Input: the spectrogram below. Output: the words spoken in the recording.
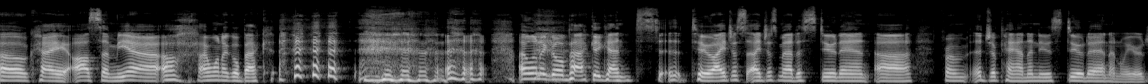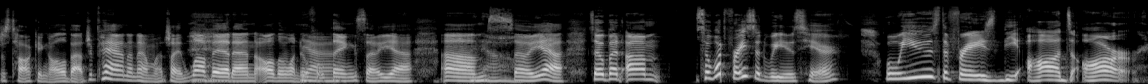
Okay, awesome. Yeah. Oh, I want to go back. I want to go back again too. I just I just met a student uh, from Japan, a new student, and we were just talking all about Japan and how much I love it and all the wonderful yeah. things. So yeah. Um so yeah. So but um so what phrase did we use here? Well, we use the phrase the odds are.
